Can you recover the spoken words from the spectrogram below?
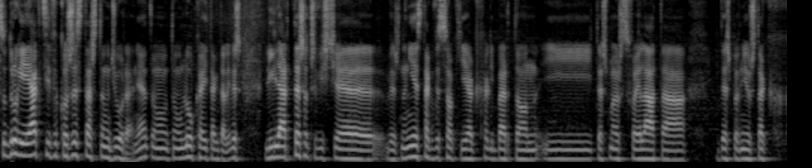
co drugiej akcji wykorzystasz tę dziurę, nie? Tą, tą lukę i tak dalej. Wiesz, Lillard też oczywiście, wiesz, no nie jest tak wysoki jak Halliburton i też ma już swoje lata i też pewnie już tak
